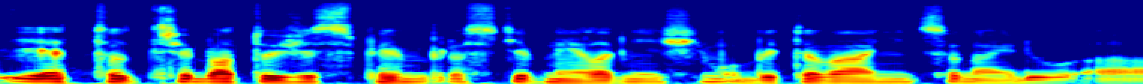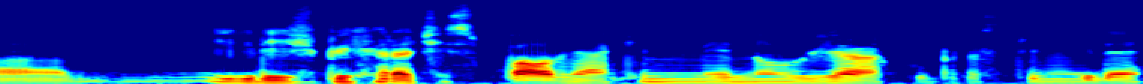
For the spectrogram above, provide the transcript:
je to třeba to, že spím prostě v nejlevnějším ubytování, co najdu a i když bych radši spal v nějakém jednolužáku prostě někde,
